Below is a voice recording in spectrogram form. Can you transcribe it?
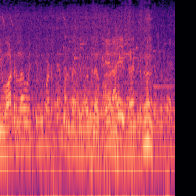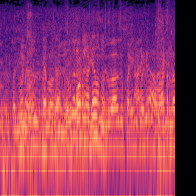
ఈ వాటర్ లా వచ్చింది పడితే మన దానికి ఇబ్బంది ఇవాగ పైన పడి ఆ వాటర్ లా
